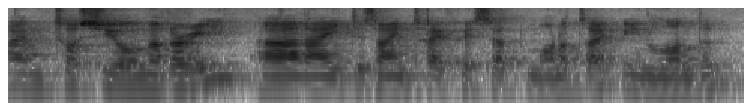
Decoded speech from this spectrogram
I'm Toshi Omagari, and I design typeface at Monotype in London.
